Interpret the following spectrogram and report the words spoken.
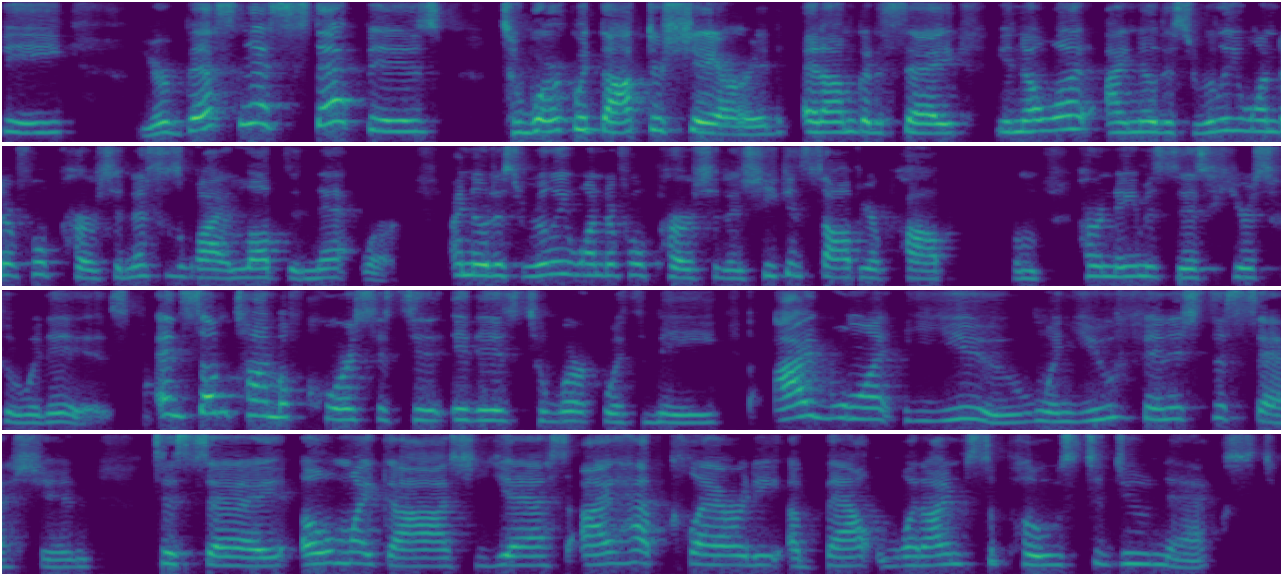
be your best next step is to work with Dr. Sharon. And I'm going to say, you know what? I know this really wonderful person. This is why I love the network. I know this really wonderful person and she can solve your problem her name is this here's who it is. And sometime of course it's it is to work with me. I want you when you finish the session to say oh my gosh yes i have clarity about what i'm supposed to do next.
